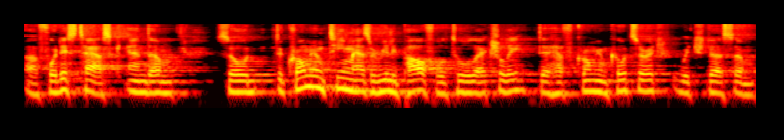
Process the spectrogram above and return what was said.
uh, for this task? And um, so the Chromium team has a really powerful tool, actually. They have Chromium Code Search, which does um,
